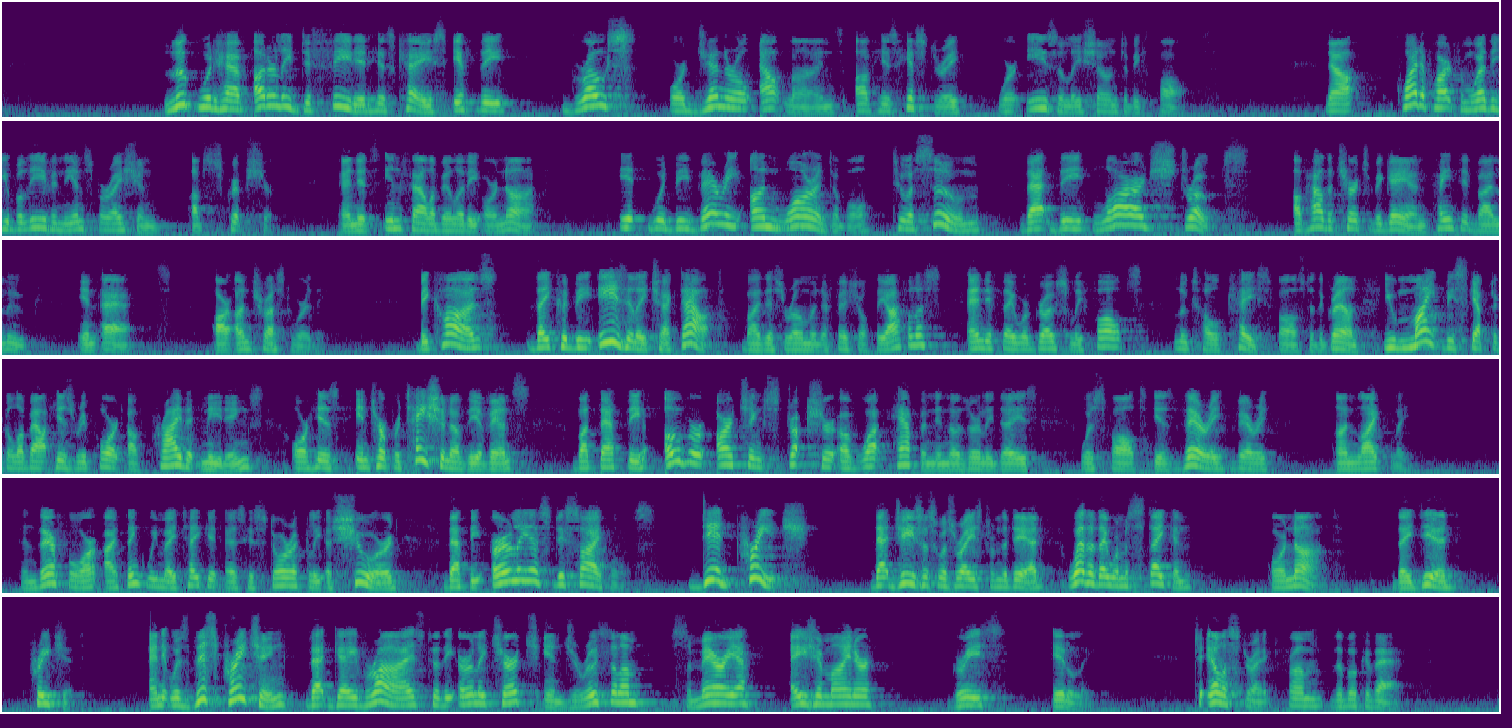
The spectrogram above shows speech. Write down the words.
Luke would have utterly defeated his case if the gross or general outlines of his history were easily shown to be false. Now, quite apart from whether you believe in the inspiration of Scripture and its infallibility or not, it would be very unwarrantable to assume that the large strokes of how the church began, painted by Luke in Acts, are untrustworthy. Because they could be easily checked out by this Roman official Theophilus, and if they were grossly false, Luke's whole case falls to the ground. You might be skeptical about his report of private meetings or his interpretation of the events, but that the overarching structure of what happened in those early days was false is very, very unlikely. And therefore, I think we may take it as historically assured that the earliest disciples did preach that Jesus was raised from the dead, whether they were mistaken or not. They did preach it. And it was this preaching that gave rise to the early church in Jerusalem, Samaria, Asia Minor, Greece, Italy. To illustrate from the book of Acts,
